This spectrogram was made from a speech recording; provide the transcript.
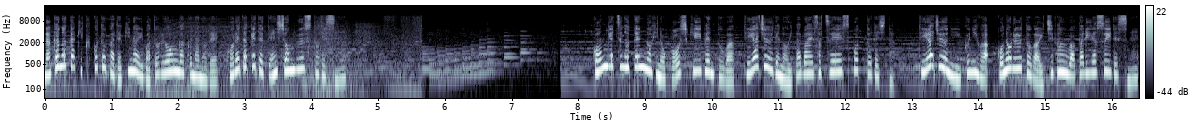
なかなか聞くことができないバトル音楽なので、これだけでテンションブーストですね。今月の天の日の公式イベントは、ティア銃での板映え撮影スポットでした。ティア銃に行くには、このルートが一番わかりやすいですね。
